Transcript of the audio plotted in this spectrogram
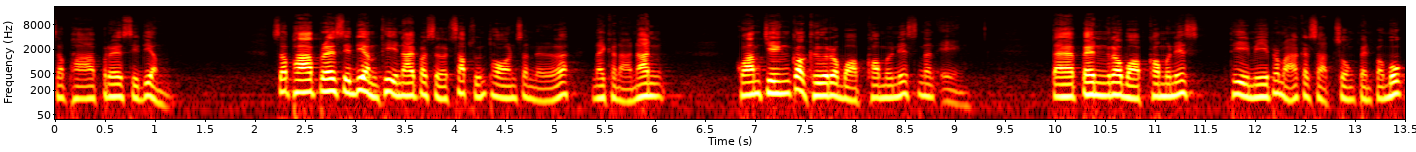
สภาเปรซิเดียม สภาเปรซิเดียมที่นายประเสริฐทรัพย์สุนทรเสนอในขณะนั้น ความจริงก็คือระบอบคอมมิวนิสต์นั่นเอง แต่เป็นระบอบคอมมิวนิสต์ที่มีพระมหากษัตริย์ทรงเป็นประมุข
